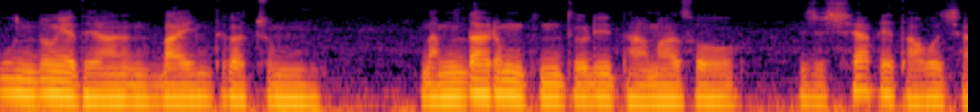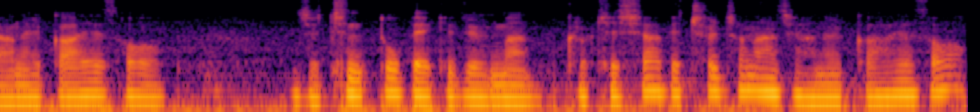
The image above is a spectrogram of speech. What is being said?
운동에 대한 마인드가 좀 남다른 분들이 남아서 이제 시합에 나오지 않을까 해서 이제 진또배기들만 그렇게 시합에 출전하지 않을까 해서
